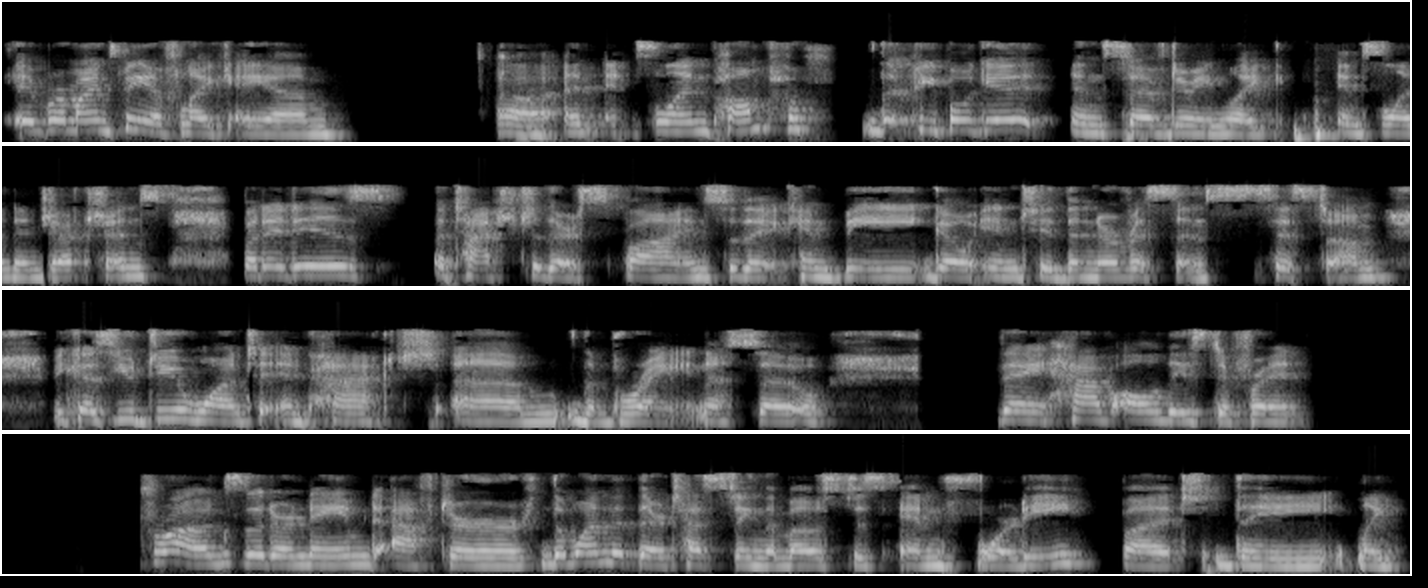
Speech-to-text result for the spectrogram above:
it reminds me of like a um uh, an insulin pump that people get instead of doing like insulin injections, but it is attached to their spine so that it can be go into the nervous system because you do want to impact um, the brain. So they have all these different drugs that are named after the one that they're testing the most is N40, but the like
